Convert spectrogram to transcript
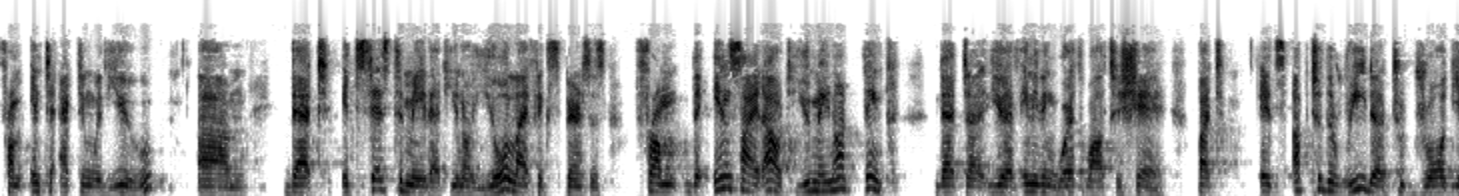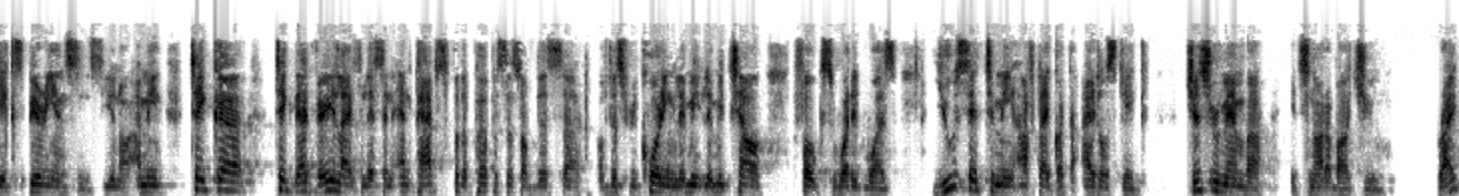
from interacting with you um, that it says to me that you know your life experiences from the inside out you may not think that uh, you have anything worthwhile to share but it's up to the reader to draw the experiences. You know, I mean, take uh, take that very life lesson, and perhaps for the purposes of this uh, of this recording, let me let me tell folks what it was. You said to me after I got the Idols gig, just remember, it's not about you, right?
